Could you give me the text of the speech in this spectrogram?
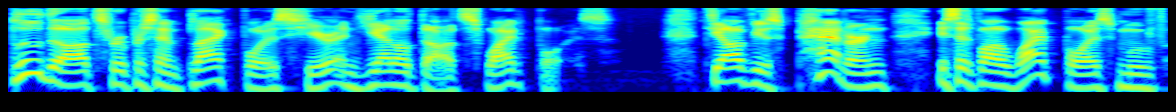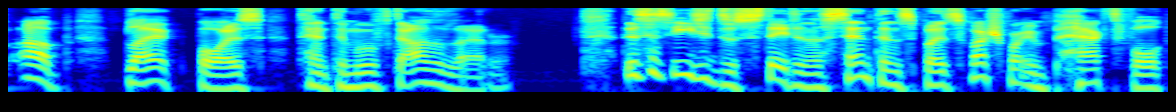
Blue dots represent black boys here and yellow dots white boys. The obvious pattern is that while white boys move up, black boys tend to move down the ladder. This is easy to state in a sentence, but it's much more impactful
